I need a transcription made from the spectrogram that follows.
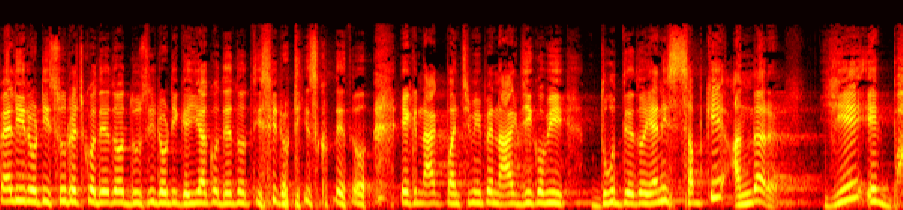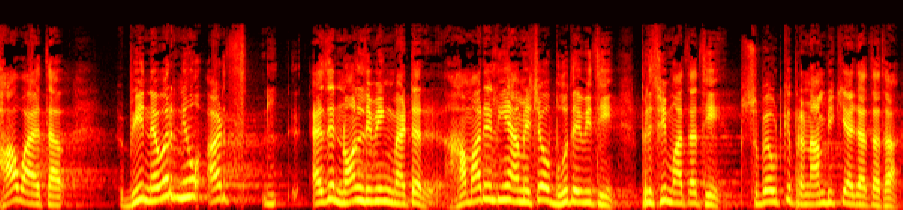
पहली रोटी सूरज को दे दो, दूसरी रोटी गैया को दे दो, तीसरी रोटी इसको दे दो। एक नाग पंचमी पे नाग जी को भी दूध दे दो। यानी सबके अंदर ये एक भाव आया था। We never knew earth as a non living matter हमारे लिए हमेशा वो भूदेवी थी, पृथ्वी माता थी। सुबह उठ के प्रणाम भी किया जाता था।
